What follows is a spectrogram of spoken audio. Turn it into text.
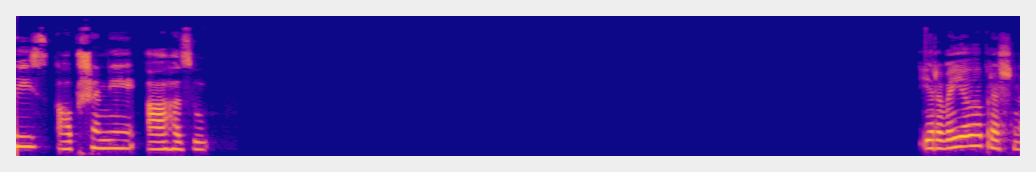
is option A ఆహసు ఇరవయవ ప్రశ్న.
